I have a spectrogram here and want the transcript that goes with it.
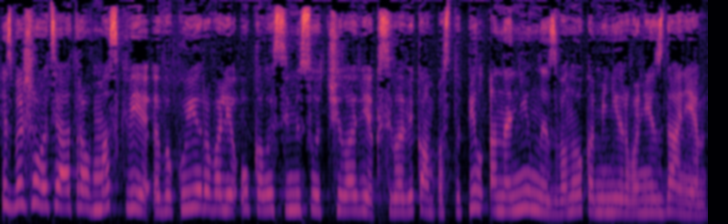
Из Большого театра в Москве эвакуировали около 700 человек. Силовикам поступил анонимный звонок о минировании здания.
